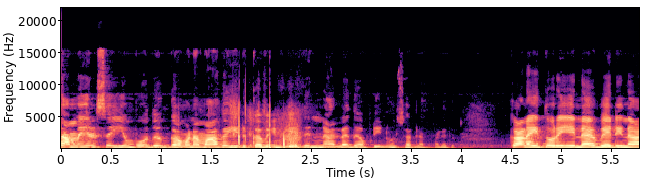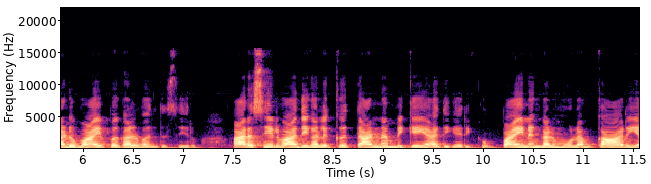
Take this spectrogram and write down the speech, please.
சமையல் செய்யும் போது கவனமாக இருக்க வேண்டியது நல்லது அப்படின்னு சொல்லப்படுது. கலைத்துறையில் வெளிநாடு வாய்ப்புகள் வந்து சேரும். அரசியல்வாதிகளுக்கு தன்னம்பிக்கை அதிகரிக்கும். பயணங்கள் மூலம் காரிய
